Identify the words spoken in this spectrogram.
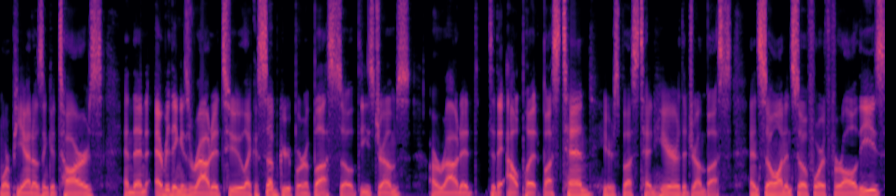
more pianos and guitars. And then everything is routed to like a subgroup or a bus. So these drums are routed to the output bus 10. Here's bus 10 here, the drum bus, and so on and so forth for all these.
